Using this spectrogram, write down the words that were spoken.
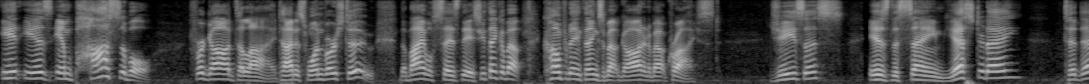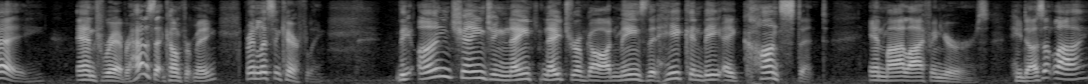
It is impossible for God to lie. Titus 1 verse 2. The Bible says this. You think about comforting things about God and about Christ. Jesus is the same yesterday, today, and forever. How does that comfort me? Friend, listen carefully. The unchanging nat nature of God means that He can be a constant in my life and yours. He doesn't lie.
